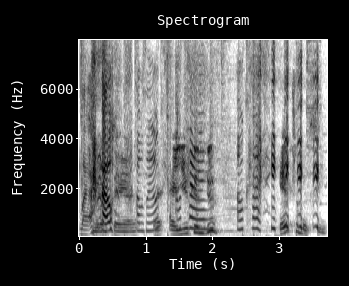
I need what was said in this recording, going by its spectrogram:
Like you know I, I, was like, okay, and okay, you can do okay intimacy.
